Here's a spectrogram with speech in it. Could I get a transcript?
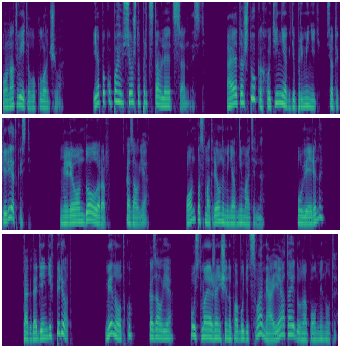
Он ответил уклончиво. «Я покупаю все, что представляет ценность. А эта штука, хоть и негде применить, все-таки редкость». «Миллион долларов», — сказал я. Он посмотрел на меня внимательно. «Уверены?» «Тогда деньги вперед». «Минутку», — сказал я. «Пусть моя женщина побудет с вами, а я отойду на полминуты».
